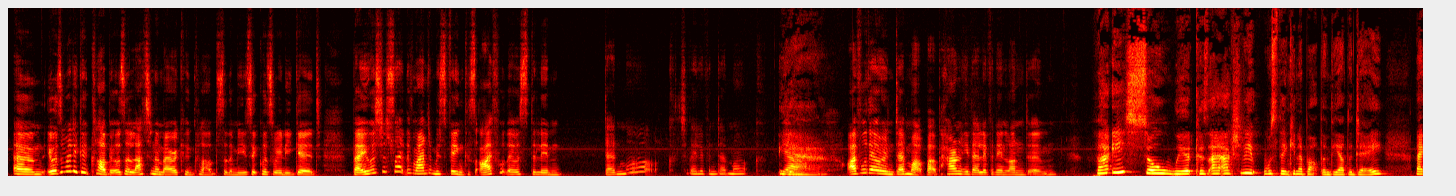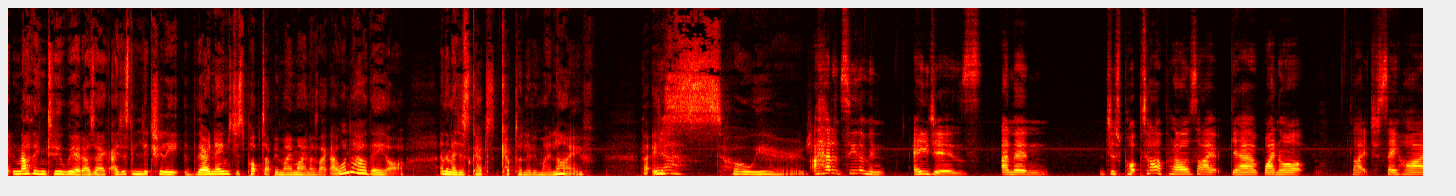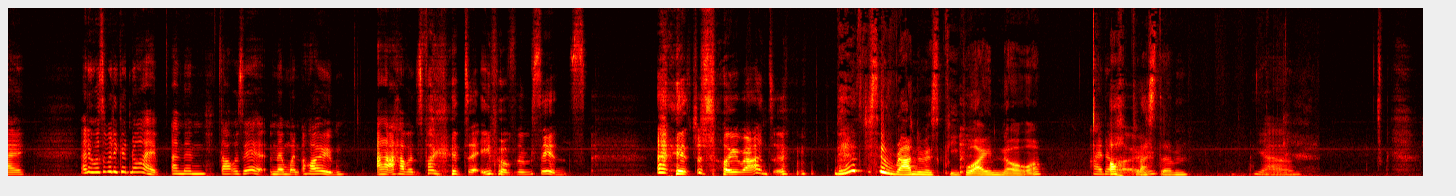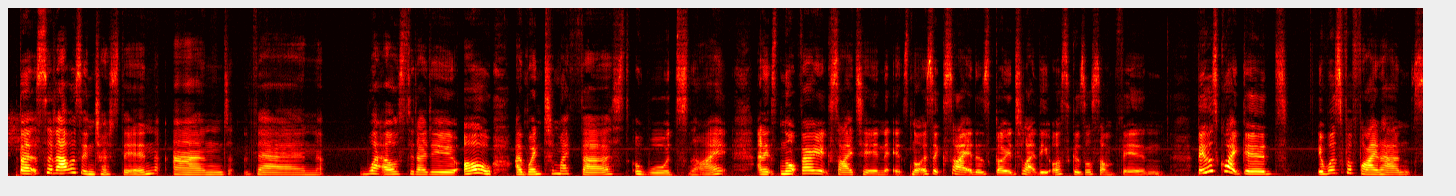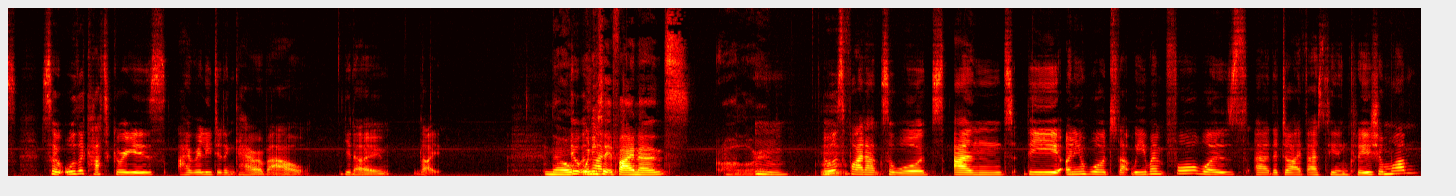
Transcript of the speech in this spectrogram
Um, it was a really good club. It was a Latin American club, so the music was really good. But it was just like the randomest thing because I thought they were still in Denmark. Do they live in Denmark? Yeah. I thought they were in Denmark, but apparently they're living in London. That is so weird because I actually was thinking about them the other day. Like nothing too weird. I was like, I just literally their names just popped up in my mind. I was like, I wonder how they are, and then I just kept kept on living my life. That is Yeah. so weird. I hadn't seen them in ages, and then just popped up, and I was like, yeah, why not? Like, just say hi. And it was a really good night, and then that was it, and then went home, and I haven't spoken to either of them since. it's just so random. They're just the randomest people I know. I oh, know. Oh, bless them. Yeah. But so that was interesting. And then what else did I do? Oh, I went to my first awards night. And it's not very exciting. It's not as exciting as going to like the Oscars or something. But it was quite good. It was for finance. So all the categories I really didn't care about. You know, like No, when you like- say finance, oh lord. Mm. It was finance awards, and the only award that we went for was uh, the diversity and inclusion one.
